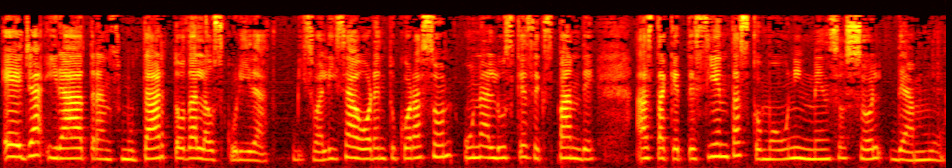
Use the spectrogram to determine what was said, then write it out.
ella irá a transmutar toda la oscuridad. Visualiza ahora en tu corazón una luz que se expande hasta que te sientas como un inmenso sol de amor.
